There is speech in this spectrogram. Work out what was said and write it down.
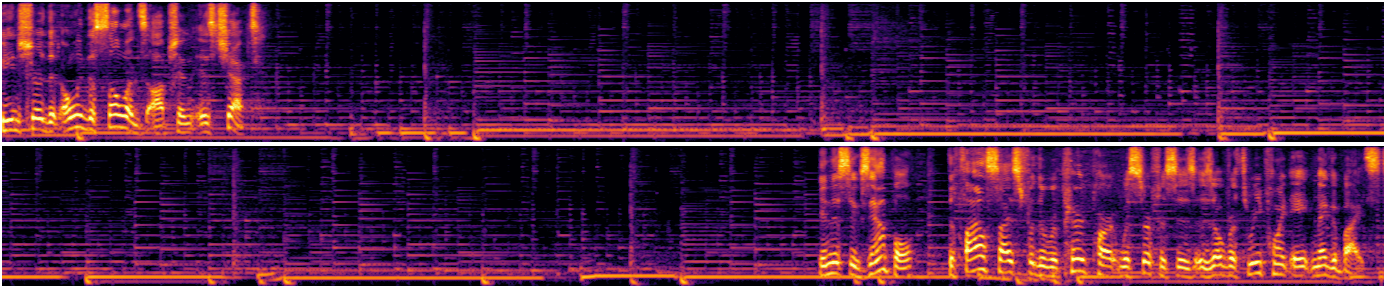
being sure that only the solids option is checked. In this example, the file size for the repaired part with surfaces is over 3.8 megabytes.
